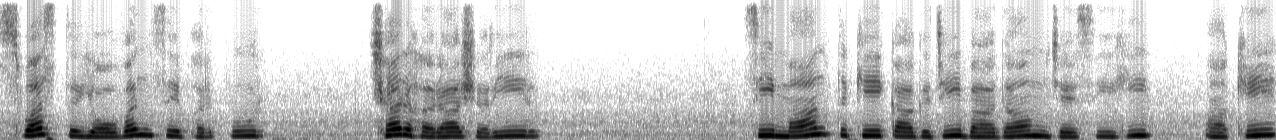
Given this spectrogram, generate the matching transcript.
स्वस्थ यौवन से भरपूर छर हरा शरीर सीमांत के कागज़ी बादाम जैसी ही आँखें।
